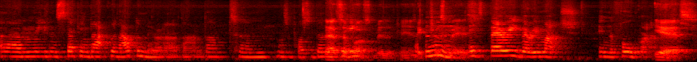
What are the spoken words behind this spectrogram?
um, even stepping back without the mirror. That, that um, was a possibility. That's a possibility. Picture Mm, space. It's very, very much in the foreground. Yes,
